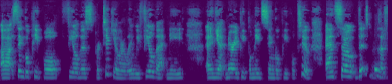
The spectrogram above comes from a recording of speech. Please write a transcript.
Uh, single people feel this particularly; we feel that need, and yet married people need single people too. And so, this was a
